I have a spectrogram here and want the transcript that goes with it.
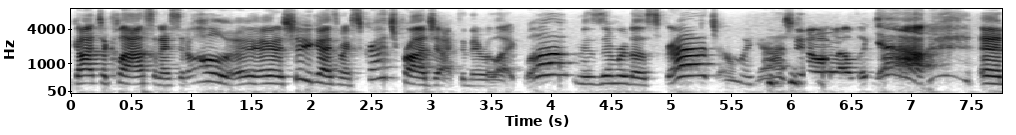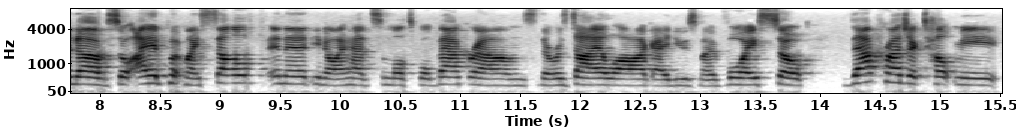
got to class and I said, oh, I gotta show you guys my Scratch project. And they were like, what? Ms. Zimmer does Scratch? Oh my gosh, you know. And I was like, yeah. And um, so I had put myself in it. You know, I had some multiple backgrounds. There was dialogue. I'd used my voice. So that project helped me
